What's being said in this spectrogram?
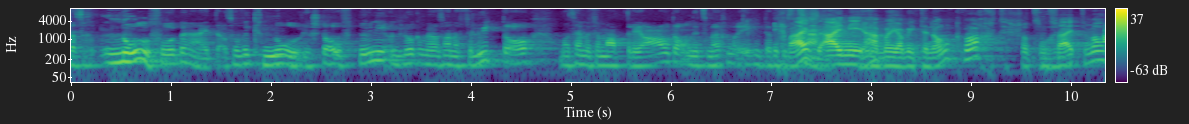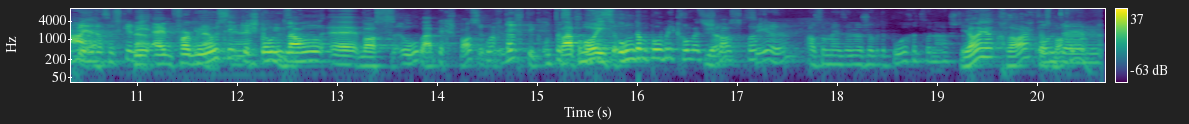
dass ich null vorbereite, also wirklich null. Ich stehe auf der Bühne und schaue mir, was haben wir für Leute da, was haben wir für Material da und jetzt machen wir irgendetwas Ich weiss, eine ja. haben wir ja miteinander gemacht, schon zum zweiten Mal. Ah ja, das ist genau. Bei ähm, For genau. Music, eine Stunde lang, äh, was unglaublich Spaß gemacht hat. Richtig. Und das ich glaube, uns und dem Publikum hat es ja, Spaß gemacht. Sehr, ja. Also wir sind ja schon wieder gebucht von nächstes Ja, ja, klar, das und, machen wir. Ähm,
